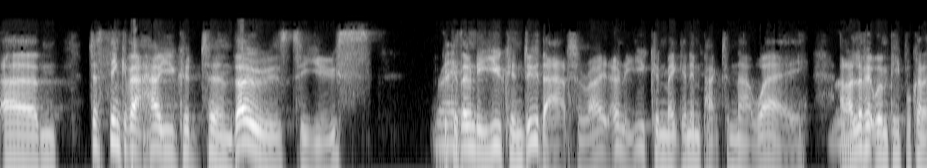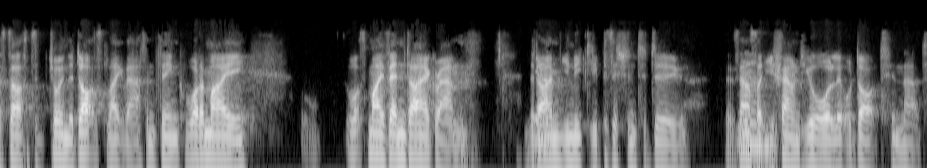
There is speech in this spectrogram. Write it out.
Um, just think about how you could turn those to use right. because only you can do that, right? Only you can make an impact in that way. Right. And I love it when people kind of start to join the dots like that and think, what am I, what's my Venn diagram that yeah. I'm uniquely positioned to do? It sounds yeah. like you found your little dot in that.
